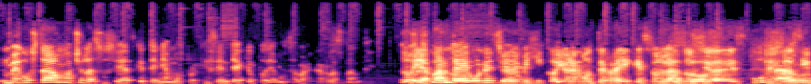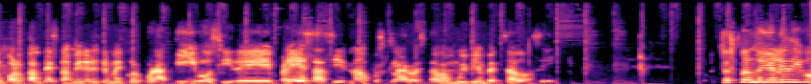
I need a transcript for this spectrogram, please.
me gustaba mucho la sociedad que teníamos porque sentía que podíamos abarcar bastante. No, y Entonces, aparte, cuando- una en Ciudad de México y una en Monterrey, que son Las las, dos, dos, ciudades claro. más importantes también en el tema de corporativos y de empresas. Y no, pues claro, estaba muy bien pensado así. Entonces cuando yo le digo,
